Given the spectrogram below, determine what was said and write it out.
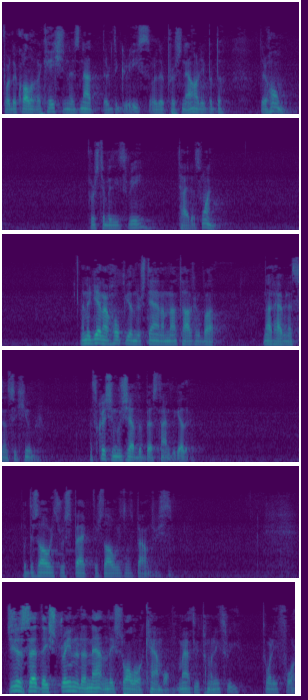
For their qualification is not their degrees or their personality, but the, their home. 1 Timothy 3, Titus 1. And again, I hope you understand, I'm not talking about not having a sense of humor. As Christians, we should have the best time together. But there's always respect, there's always those boundaries. Jesus said they strain at a gnat and they swallow a camel. Matthew 23, 24.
